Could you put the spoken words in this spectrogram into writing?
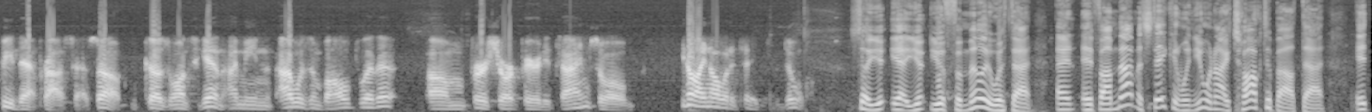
speed that process up. Because once again, I mean, I was involved with it um, for a short period of time, so you know, I know what it takes to do. 'em. So you, yeah, you, you're familiar with that. And if I'm not mistaken, when you and I talked about that, it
